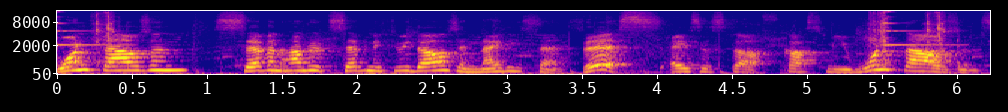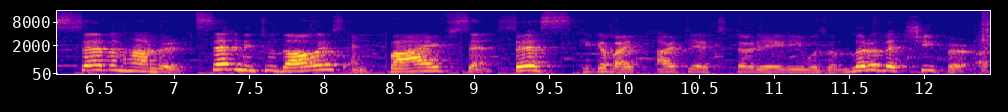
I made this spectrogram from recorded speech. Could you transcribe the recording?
$1,773.90. This Asus stuff cost me $1,772.05. This gigabyte RTX 3080 was a little bit cheaper at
